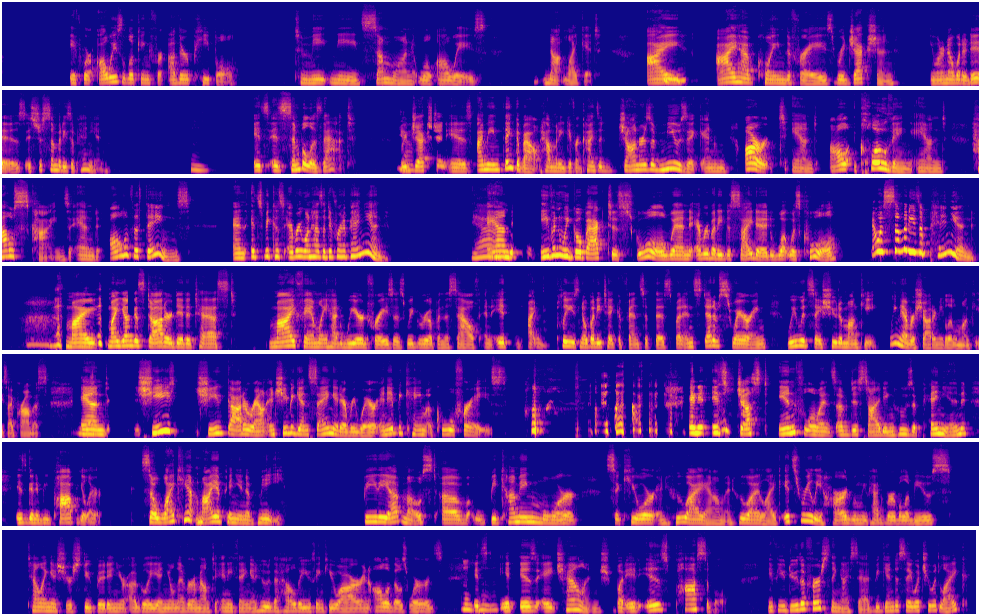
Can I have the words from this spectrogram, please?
if we're always looking for other people to meet needs, someone will always not like it. I Mhm. I have coined the phrase rejection. You want to know what it is? It's just somebody's opinion. Mm. It's as simple as that. Yeah. Rejection is, I mean, think about how many different kinds of genres of music and art and all clothing and house kinds and all of the things. And it's because everyone has a different opinion. Yeah. And even we go back to school when everybody decided what was cool, it was somebody's opinion. my my youngest daughter did a test. My family had weird phrases. We grew up in the South and it I please nobody take offense at this, but instead of swearing, we would say shoot a monkey. We never shot any little monkeys, I promise. Yeah. And she she got around and she began saying it everywhere and it became a cool phrase. and it, it's just influence of deciding whose opinion is going to be popular. So why can't my opinion of me be the utmost of becoming more secure in who I am and who I like? It's really hard when we've had verbal abuse telling us you're stupid and you're ugly and you'll never amount to anything and who the hell do you think you are and all of those words it's Mhm. it is a challenge but it is possible if you do the first thing i said begin to say what you would like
